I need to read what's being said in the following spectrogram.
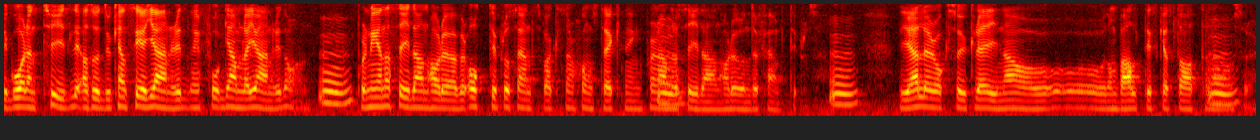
Det går en tydlig, alltså du kan se järnrid, den gamla järnridån. Mm. På den ena sidan har du över 80% vaccinationstäckning, på den Mm. andra sidan har du under 50 Mm. Det gäller också Ukraina och, och, de baltiska staterna Mm. och sådär.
